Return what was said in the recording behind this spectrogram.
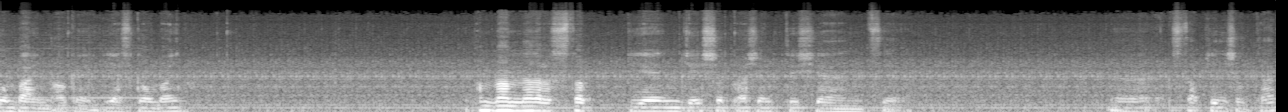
Combine, ok, jest combine. Mam, mam nadal 158 tysięcy. E, 150, tak?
